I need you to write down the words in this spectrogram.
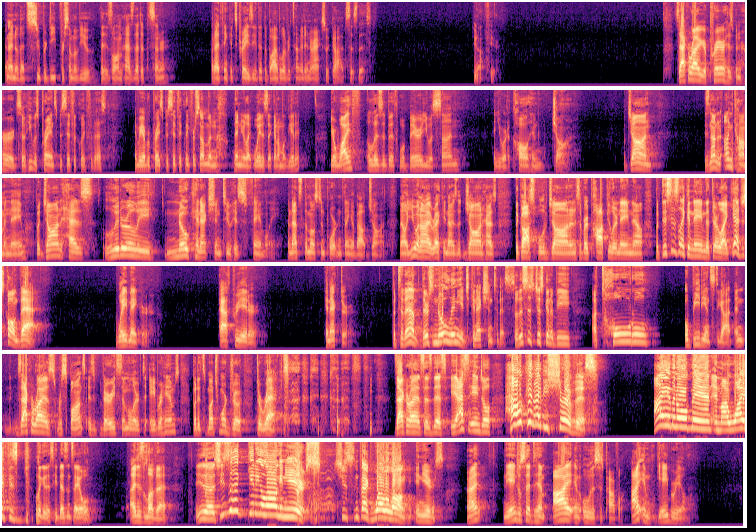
And I know that's super deep for some of you that Islam has that at the center. But I think it's crazy that the Bible, every time it interacts with God, says this do not fear. Zechariah, your prayer has been heard. So he was praying specifically for this. And we ever pray specifically for something and then you're like, wait a second, I'm going to get it? Your wife, Elizabeth, will bear you a son, and you are to call him John. John is not an uncommon name, but John has literally no connection to his family. And that's the most important thing about John. Now, you and I recognize that John has the Gospel of John, and it's a very popular name now. But this is like a name that they're like, yeah, just call him that Waymaker, Path Creator, Connector. But to them, there's no lineage connection to this. So this is just going to be a total obedience to God. And Zechariah's response is very similar to Abraham's, but it's much more direct. Zechariah says this He asks the angel, How can I be sure of this? I am an old man and my wife is. Look at this. He doesn't say old. I just love that. Uh, she's uh, getting along in years. She's, in fact, well along in years. All right? And the angel said to him, I am, oh, this is powerful. I am Gabriel.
